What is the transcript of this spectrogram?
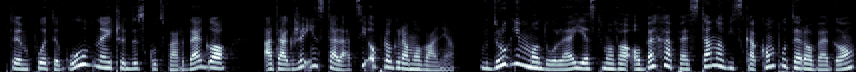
w tym płyty głównej czy dysku twardego, a także instalacji oprogramowania. W drugim module jest mowa o BHP stanowiska komputerowego,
